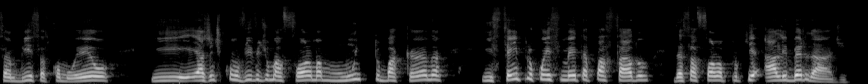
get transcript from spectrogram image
sambistas como eu, e a gente convive de uma forma muito bacana e sempre o conhecimento é passado dessa forma porque há liberdade.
